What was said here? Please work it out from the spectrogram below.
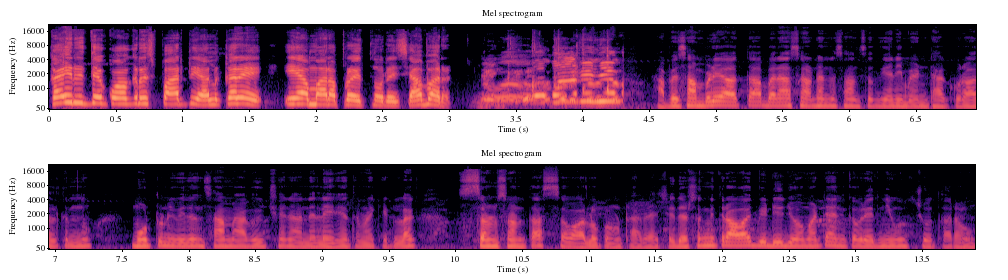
કઈ રીતે કોંગ્રેસ પાર્ટી હલ કરે એ અમારા પ્રયત્નો રહેશે. આભાર. આપણે સાંભળ્યા હતા બનાસકાંઠાના સાંસદ જ્ઞાનીબેન ઠાકોર હાલ તેમનું મોટું નિવેદન સામે આવ્યું છે અને આને લઈને તેમણે કેટલાક સણસણતા સવાલો પણ ઉઠાવ્યા છે. દર્શક મિત્રો, આવા જ વીડિયો જોવા માટે અનકવરેજ ન્યૂઝ જોતા રહો.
